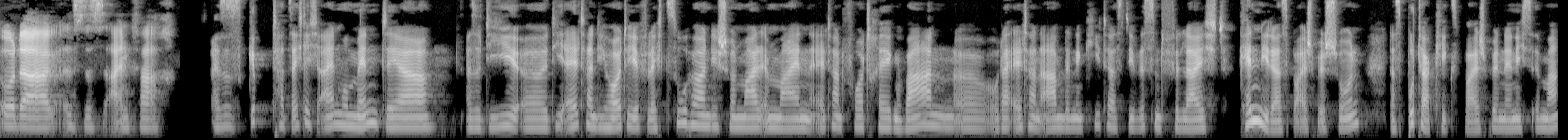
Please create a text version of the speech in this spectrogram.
oder ist es einfach, Also es gibt tatsächlich einen Moment, der, also die, äh, die Eltern, die heute hier vielleicht zuhören, die schon mal in meinen Elternvorträgen waren äh, oder Elternabende in den Kitas, die wissen vielleicht, kennen die das Beispiel schon, das Butterkeks-Beispiel nenne ich es immer.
